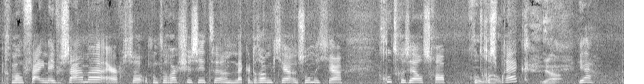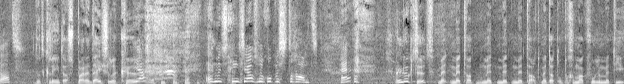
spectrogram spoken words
gewoon fijn even samen ergens eh, op een terrasje zitten. Een lekker drankje, een zonnetje. Goed gezelschap, goed Oh, gesprek. Ja, Ja, dat. dat klinkt als paradijselijk. eh. Ja. en misschien zelfs nog op een strand. Hè? En lukt het met, met, dat, met, met, met dat, met dat op een gemak voelen met die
